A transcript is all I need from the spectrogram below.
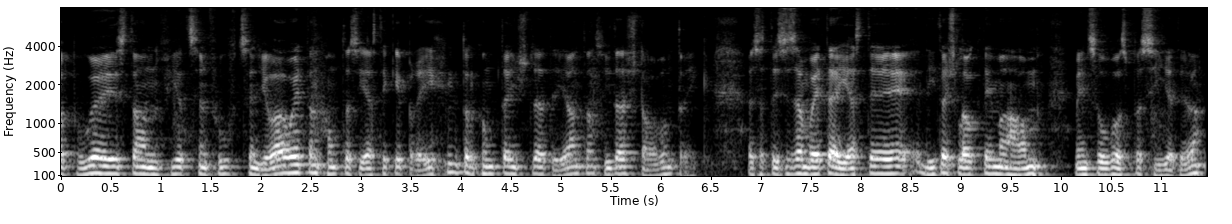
der Bauer ist dann 14, 15 Jahre alt, dann kommt das erste Gebrechen, dann kommt der Installateur und dann ist wieder Staub und Dreck. Also das ist einmal der erste Niederschlag, den wir haben, wenn sowas passiert. Ja.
